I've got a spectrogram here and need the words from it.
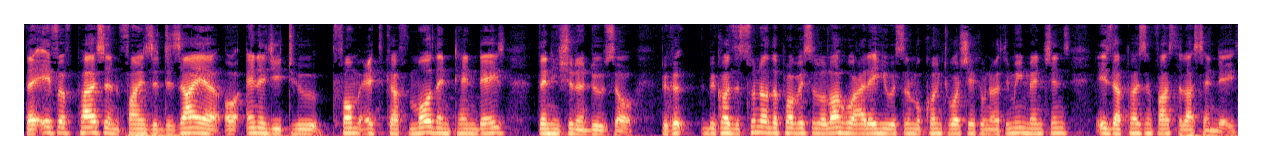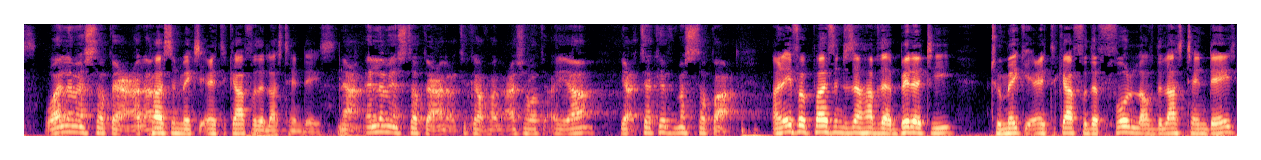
that if a person finds a desire or energy to perform i'tikaf more than 10 days, then he shouldn't do so. Because, because the sunnah of the Prophet sallallahu alaihi wasallam, according to what Shaykh ibn Uthameen mentions, is that person fasts the last 10 days. Person makes i'tikaf for the last 10 days. And if a person doesn't have the ability to make i'tikaf for the full of the last 10 days,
